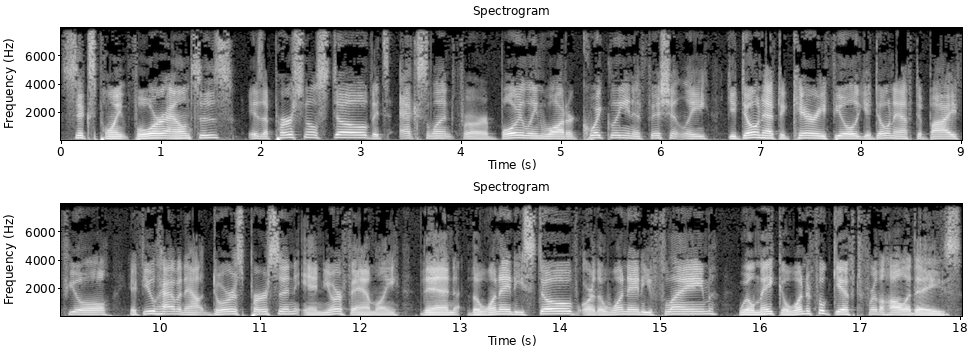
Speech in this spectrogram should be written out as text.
6.4 ounces is a personal stove. It's excellent for boiling water quickly and efficiently. You don't have to carry fuel. You don't have to buy fuel. If you have an outdoors person in your family, then the 180 stove or the 180 flame will make a wonderful gift for the holidays.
